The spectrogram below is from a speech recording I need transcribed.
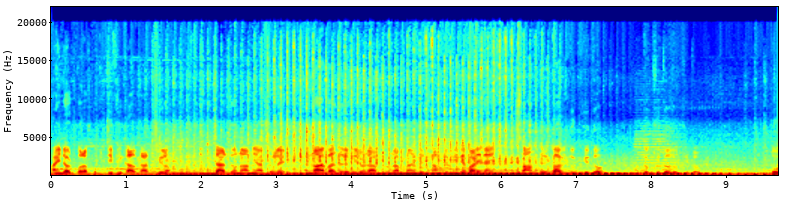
ফাইন্ড আউট করা খুব ডিফিকাল্ট কাজ ছিল। যার জন্য আমি আসলে নয় বাজারের ভিডিওটা আপলোড আপনাদের সামনে দিতে পারি নাই। আন্তরিকভাবে দুঃখিত দুঃখিত দুঃখিত। তো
